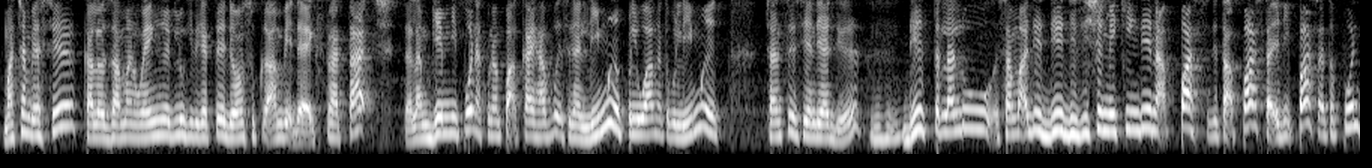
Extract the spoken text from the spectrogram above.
macam biasa kalau zaman Wenger dulu kita kata dia orang suka ambil the extra touch. Dalam game ni pun aku nampak Kai Havertz dengan 5 peluang ataupun 5 chances yang dia ada, mm-hmm. dia terlalu sama ada dia decision making dia nak pass, dia tak pass, tak edit pass ataupun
